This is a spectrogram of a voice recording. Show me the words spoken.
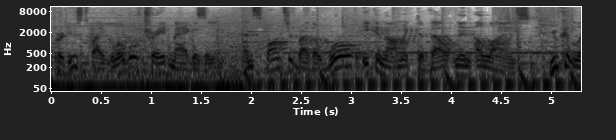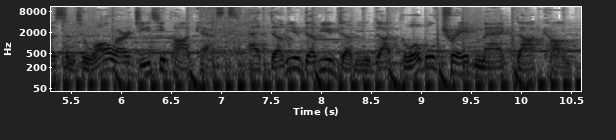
produced by Global Trade Magazine and sponsored by the World Economic Development Alliance. You can listen to all our GT podcasts at www.globaltrademag.com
